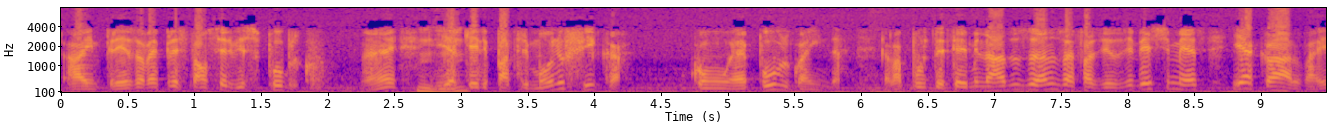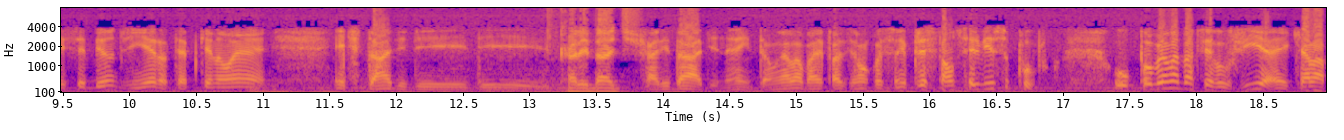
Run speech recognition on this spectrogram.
a empresa vai prestar um serviço público, né? Uhum. E aquele patrimônio fica com é público ainda. Ela por determinados anos vai fazer os investimentos e é claro vai receber um dinheiro até porque não é entidade de, de caridade. Caridade, né? Então ela vai fazer uma questão e prestar um serviço público. O problema da ferrovia é que ela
